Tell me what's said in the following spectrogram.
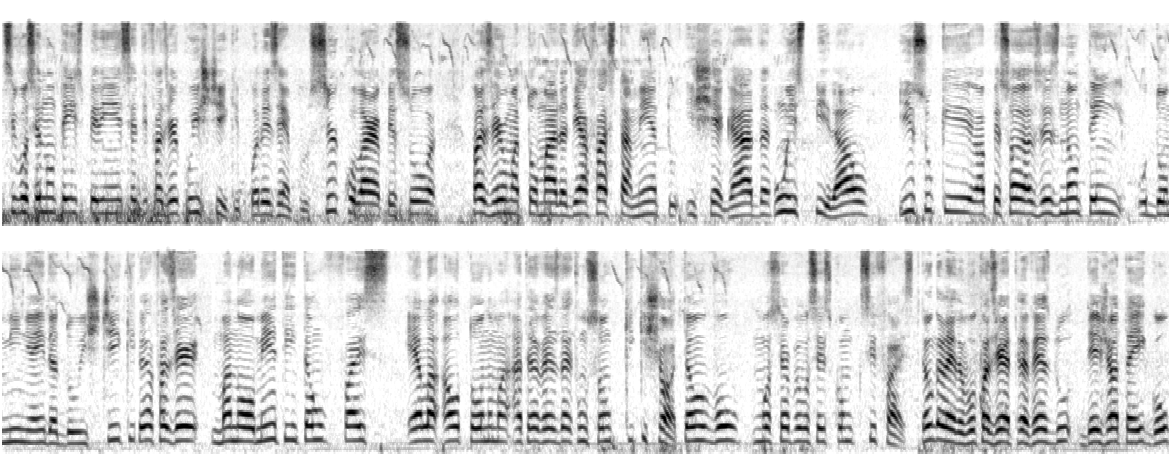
se você não tem experiência de fazer com stick. Por exemplo, circular a pessoa, fazer uma tomada de afastamento e chegada, um espiral, isso que a pessoa às vezes não tem o domínio ainda do stick para fazer manualmente, então faz ela autônoma através da função Kickshot. Então eu vou mostrar para vocês como que se faz. Então galera, eu vou fazer através do DJI Go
